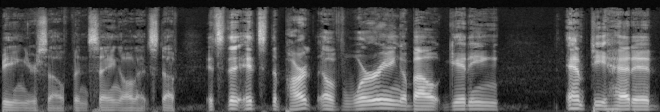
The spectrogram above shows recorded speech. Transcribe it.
being yourself and saying all that stuff. It's the it's the part of worrying about getting empty-headed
